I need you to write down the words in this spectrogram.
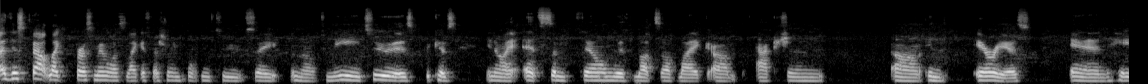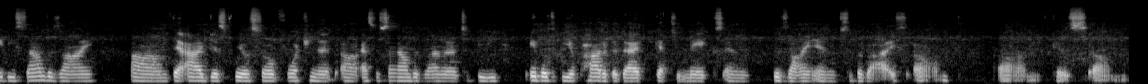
I just felt like First Man was like especially important to say, you know, to me too, is because you know it's some film with lots of like um, action uh, in areas and heavy sound design um, that I just feel so fortunate uh, as a sound designer to be able to be a part of it that I get to mix and design and supervise. Because um, um,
